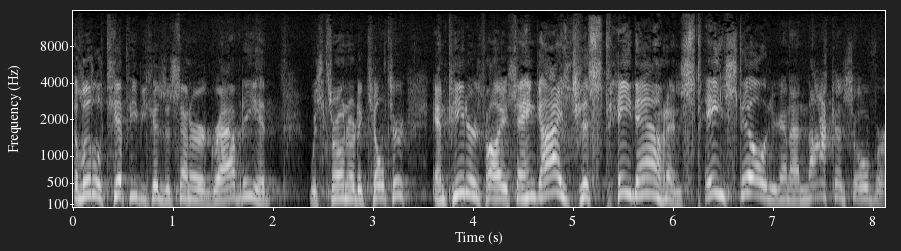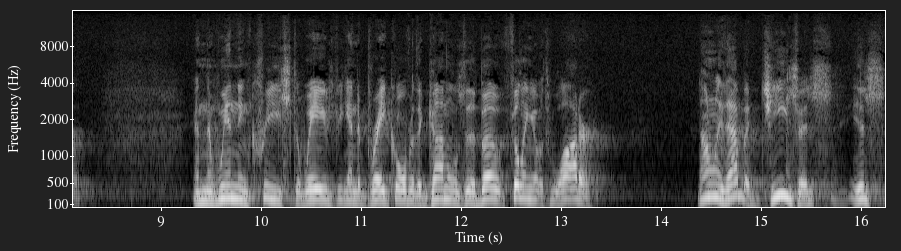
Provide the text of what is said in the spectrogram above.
A little tippy because the center of gravity had, was thrown out of kilter. And Peter is probably saying, Guys, just stay down and stay still. You're going to knock us over. And the wind increased. The waves began to break over the gunnels of the boat, filling it with water. Not only that, but Jesus is,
